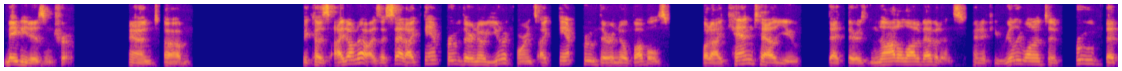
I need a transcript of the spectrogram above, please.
Maybe it isn't true. And um, because I don't know, as I said, I can't prove there are no unicorns. I can't prove there are no bubbles, but I can tell you that there's not a lot of evidence. And if you really wanted to prove that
